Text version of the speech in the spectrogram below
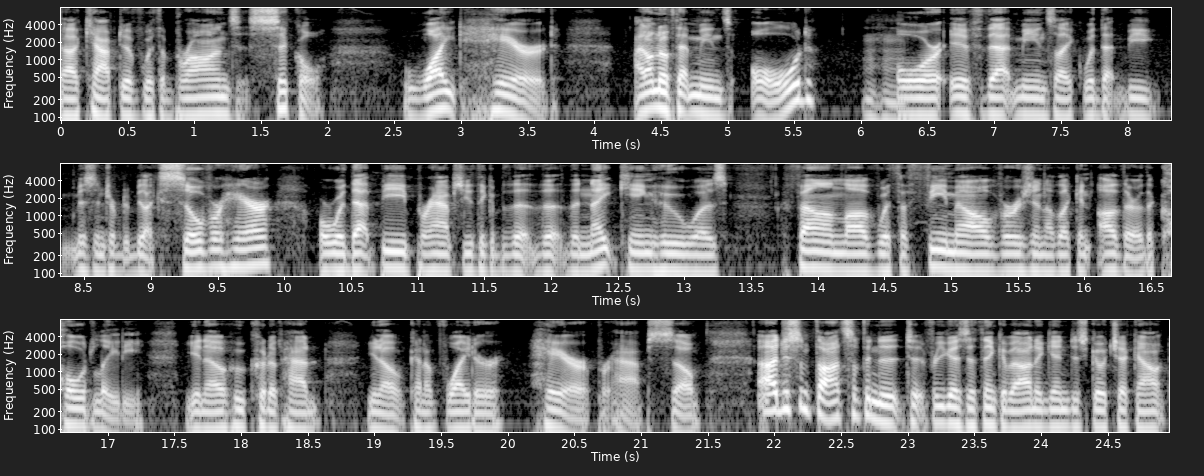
uh, captive with a bronze sickle. White-haired. I don't know if that means old or if that means like would that be misinterpreted? Be like silver hair, or would that be perhaps you think of the the, the Night King who was fell in love with a female version of like an other, the Cold Lady, you know, who could have had you know kind of whiter hair perhaps. So uh, just some thoughts, something to, to, for you guys to think about. Again, just go check out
